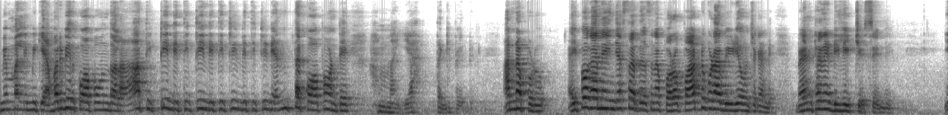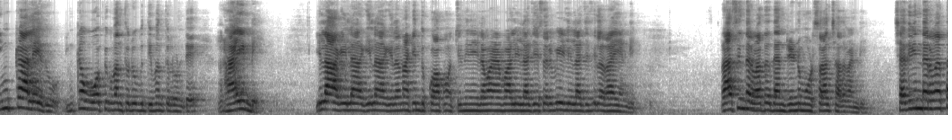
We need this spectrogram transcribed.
మిమ్మల్ని మీకు ఎవరి మీద కోపం ఉందో అలా తిట్టిండి తిట్టిండి తిట్టిండి తిట్టిండి ఎంత కోపం అంటే అమ్మయ్యా తగ్గిపోయింది. అన్నప్పుడు అయిపోగానే ఏం చేస్తారు తెలిసిన పొరపాటును కూడా వీడియో ఉంచకండి. వెంటనే డిలీట్ చేసేయండి. ఇంకా లేదు ఇంకా ఓపికవంతులు బుద్ధివంతులు ఉంటే రాయండి. ఇలాగ ఇలాగ ఇలాగ ఇలా నాకు ఎందుకు కోపం వచ్చింది? నేను ఇలా వాళ్ళు ఇలా చేశారు వీళ్ళు ఇలా చేసి ఇలా రాయండి. రాసిన తర్వాత దాన్ని రెండు మూడు సార్లు చదవండి. చదివిన తర్వాత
